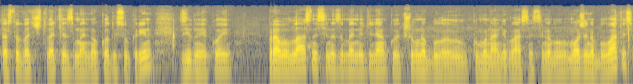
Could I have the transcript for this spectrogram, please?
та 124 Земельного кодексу України, згідно якої право власності на земельну ділянку, якщо вона була в комунальній власності, може набуватись,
